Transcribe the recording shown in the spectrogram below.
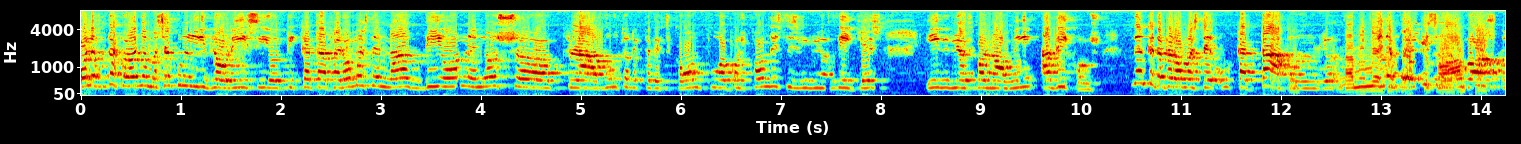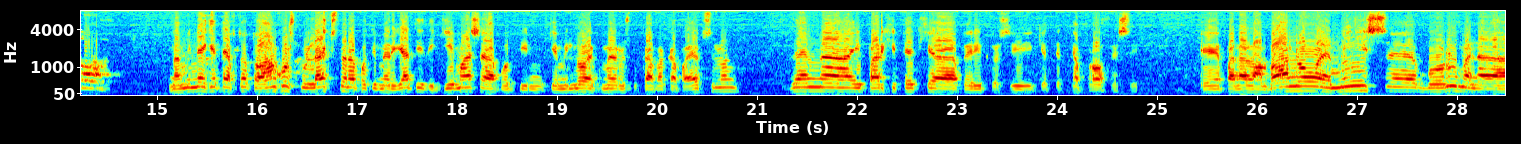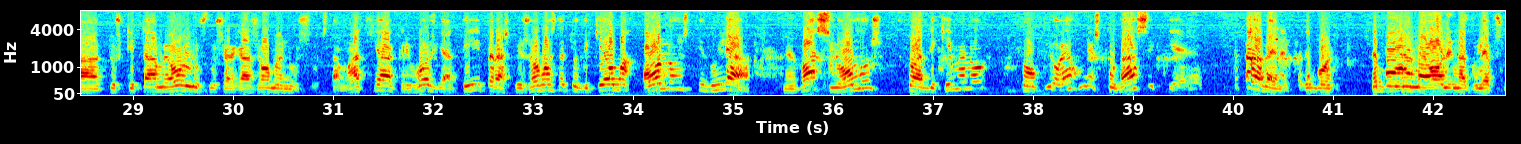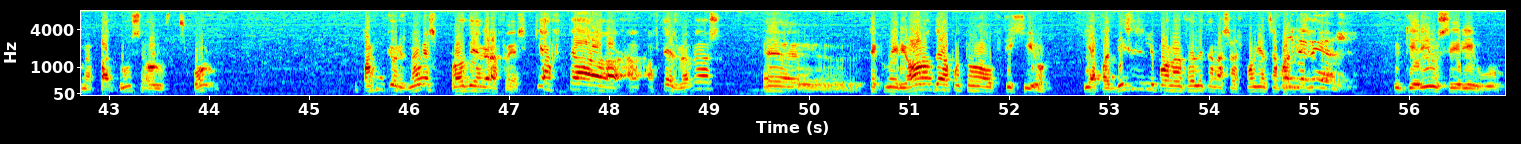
όλα αυτά τα χρόνια μας έχουν λιδωρήσει ότι καταφερόμαστε εναντίον ενός ε, κλάδου των εκπαιδευτικών που αποσπώνται στις βιβλιοθήκες οι βιβλιοθηκονόμοι αδίκως. Δεν καταφερόμαστε κατά των Να μην έχετε αυτός το άγχος, να μην έχετε αυτό το άγχος τουλάχιστον από τη μεριά τη δική μας, από την, και μιλώ εκ μέρους του ΚΚΕ, δεν υπάρχει τέτοια περίπτωση και τέτοια πρόθεση. Ε, επαναλαμβάνω, εμείς ε, μπορούμε να τους κοιτάμε όλους τους εργαζόμενους στα μάτια ακριβώς γιατί υπερασπιζόμαστε το δικαίωμα όλων στη δουλειά. Με βάση όμως το αντικείμενο το οποίο έχουν σπουδάσει και καταλαβαίνετε. Δεν, δεν μπορούμε όλοι να δουλέψουμε παντού σε όλους τους χώρους. Υπάρχουν και ορισμένες προδιαγραφές και αυτά, αυτές βεβαίως ε, τεκμηριώνονται από το πτυχίο. Οι απαντήσεις λοιπόν, αν θέλετε να σας πω για τις απαντήσεις του κυρίου Συρίγου,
